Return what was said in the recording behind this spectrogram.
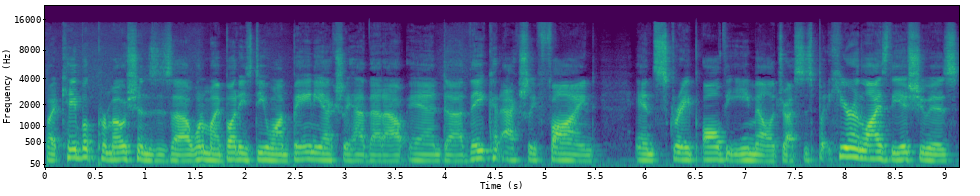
But K-Book Promotions is uh, one of my buddies, Diwan Bainey, actually had that out, and uh, they could actually find and scrape all the email addresses. But herein lies the issue: is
